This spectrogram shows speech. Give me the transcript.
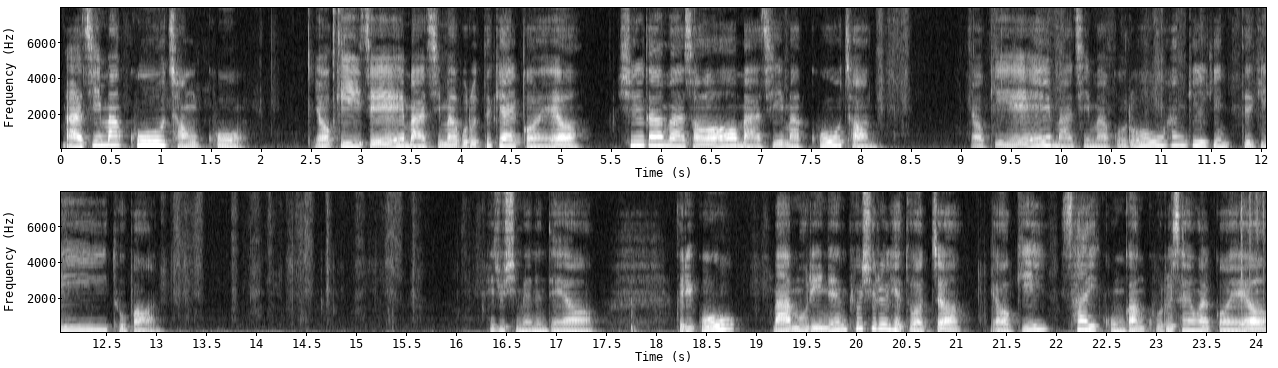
마지막 코, 전 코. 여기 이제 마지막으로 뜨게 할 거예요. 실감아서 마지막 코 전. 여기에 마지막으로 한길긴뜨기 두 번. 해주시면 돼요. 그리고 마무리는 표시를 해두었죠. 여기 사이 공간코를 사용할 거예요.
